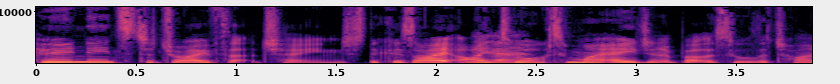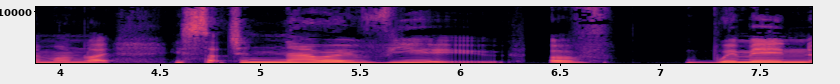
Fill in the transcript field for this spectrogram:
who needs to drive that change? Because I, I yeah. talk to my agent about this all the time. I'm like, it's such a narrow view of women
